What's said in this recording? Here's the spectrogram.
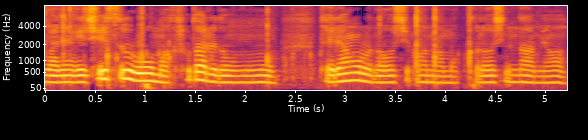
만약에 실수로 막 소다를 너무 대량으로 넣으시거나 막 그러신다면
